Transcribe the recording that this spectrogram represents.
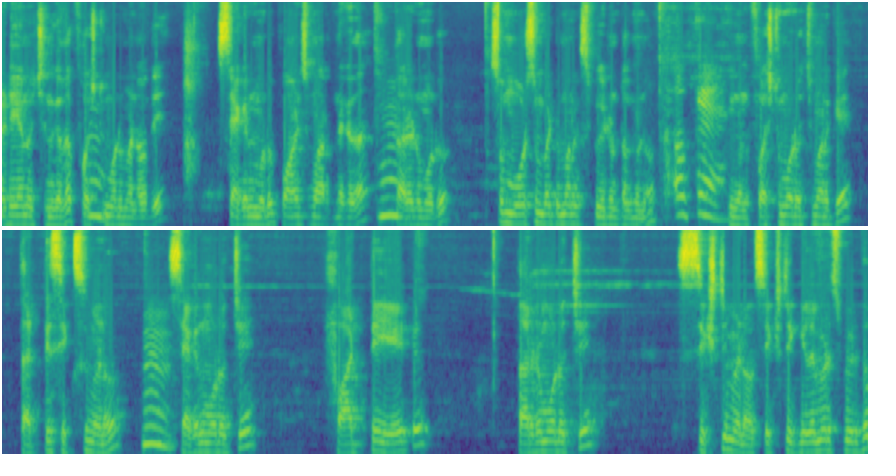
రెడీ అని వచ్చింది కదా ఫస్ట్ మోడ్ మేడం అది. సెకండ్ మోడ్ పాయింట్స్ మారుతుంది కదా థర్డ్ మోడ్ సో మోడ్స్ బట్టి మనకి స్పీడ్ ఉంటుంది మేడం. ఓకే. ఫస్ట్ మోడ్ వచ్చి మనకి thirty six madam second mode వచ్చి ఫార్టీ ఎయిట్ థర్డ్ మోడ్ వచ్చి సిక్స్టీ మేడం సిక్స్టీ కిలోమీటర్ స్పీడ్తో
